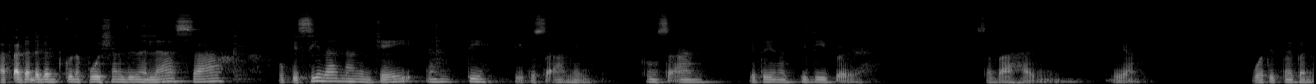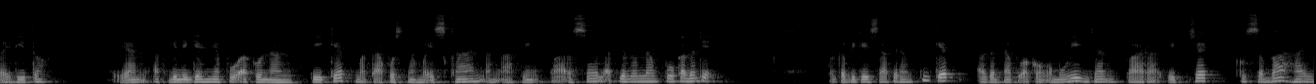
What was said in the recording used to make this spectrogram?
At agad-agad ko na po siyang dinala sa opisina ng JNT dito sa amin. Kung saan ito yung nag-deliver sa bahay. Ayan. Butit may bantay dito. Ayan, at binigyan niya po ako ng ticket matapos niya ma-scan ang aking parcel at ganoon lang po kadali. Pagkabigay sa akin ng ticket, agad na po akong umuwi dyan para i-check ko sa bahay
